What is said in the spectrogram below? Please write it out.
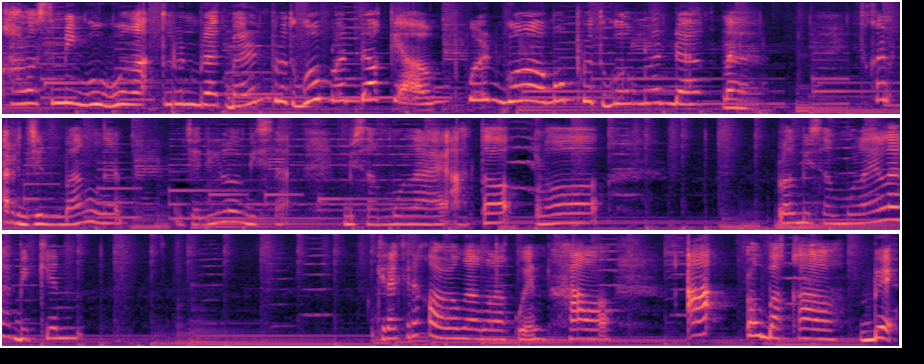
kalau seminggu gue nggak turun berat badan perut gue meledak ya ampun gue nggak mau perut gue meledak. Nah itu kan urgent banget. Jadi lo bisa bisa mulai atau lo lo bisa mulailah bikin kira-kira kalau lo nggak ngelakuin hal A lo bakal B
